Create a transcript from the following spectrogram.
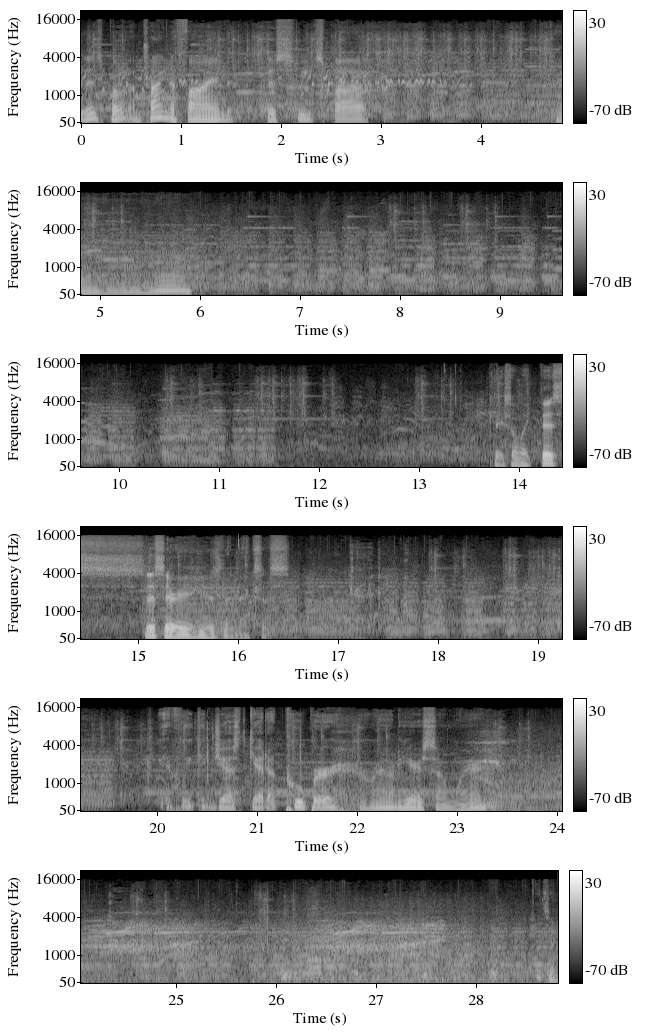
This boat? I'm trying to find the sweet spot. Okay. Okay, so like this, this area here is the nexus. If we could just get a pooper around here somewhere. Get some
